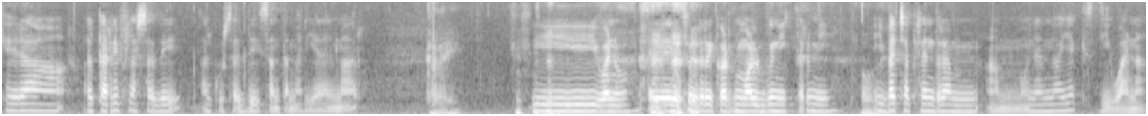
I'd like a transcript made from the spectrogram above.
que era al carrer Flassader, al costat de Santa Maria del Mar. Carai. I bueno, és un record molt bonic per mi. I vaig aprendre amb, amb una noia que es diu Anna.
